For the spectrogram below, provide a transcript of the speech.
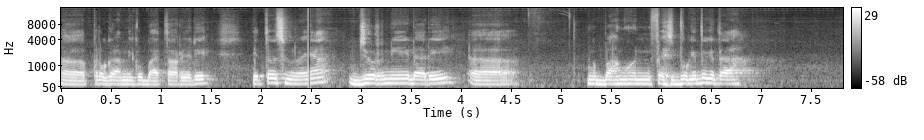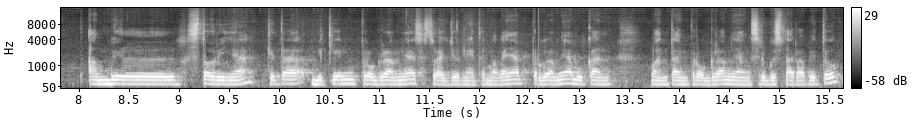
eh, program inkubator. Jadi itu sebenarnya journey dari eh, ngebangun Facebook itu kita ambil story-nya, kita bikin programnya sesuai journey itu. Makanya programnya bukan one time program yang 1000 startup itu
